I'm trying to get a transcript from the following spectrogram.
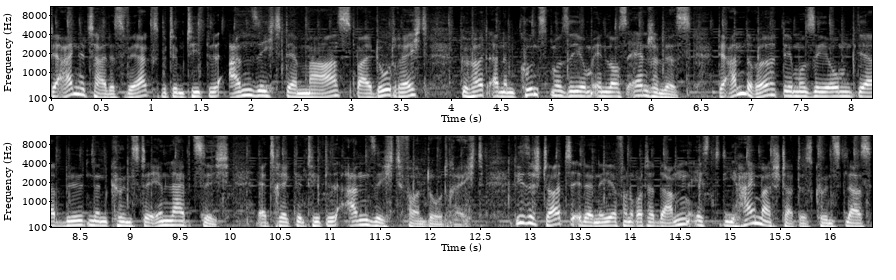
Der eine Teil des Werks mit dem Titel Ansicht der Maas bei Dordrecht gehört einem Kunstmuseum in Los Angeles, der andere dem Museum der Bildenden Künste in Leipzig. Er trägt den Titel Ansicht von Dordrecht. Diese Stadt in der Nähe von Rotterdam ist die Heimatstadt des Künstlers,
